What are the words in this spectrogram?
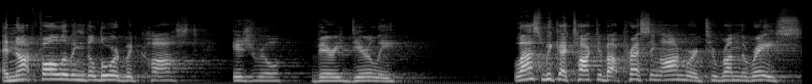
and not following the Lord would cost Israel very dearly. Last week I talked about pressing onward to run the race.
